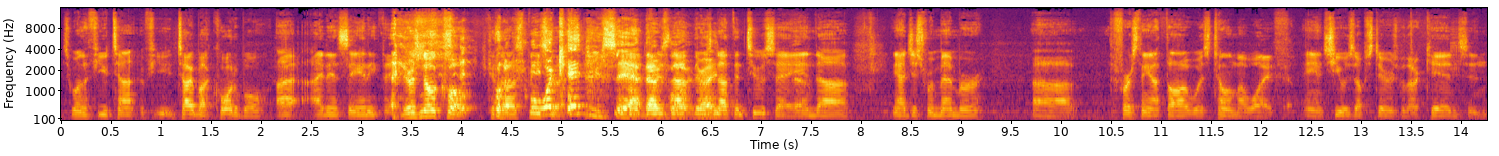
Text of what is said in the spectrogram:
it's one of the few times. If you talk about quotable, I, I didn't say anything. There was no quote because I was Well, what speechless. can you say Yeah, there that was no- point, there was right? nothing to say, and uh, you know, I just remember uh, the first thing I thought was telling my wife, and she was upstairs with our kids, and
